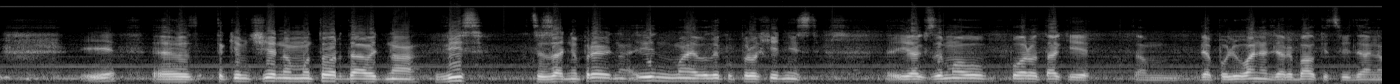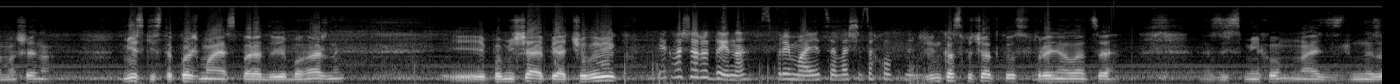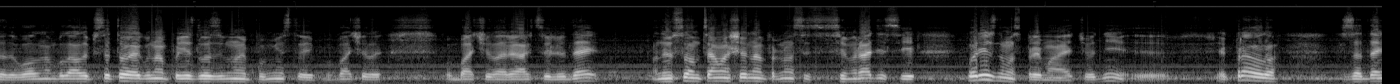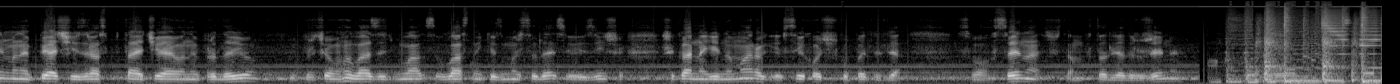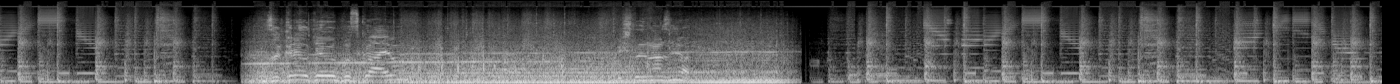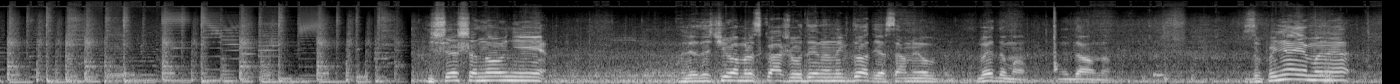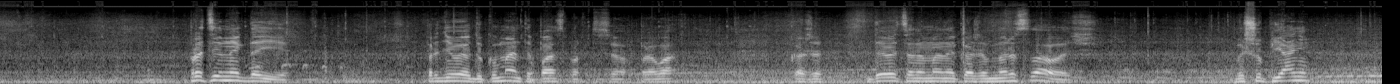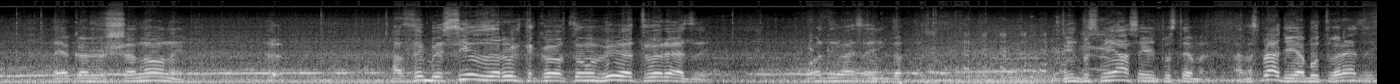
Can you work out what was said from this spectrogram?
І е, таким чином мотор давить на вісь, це задньопривідна, і він має велику прохідність як в зимову пору, так і там, для полювання, для рибалки це ідеальна машина. Міськість також має, спереду є багажник і поміщає 5 чоловік. Як ваша родина сприймає це ваше захоплення? Жінка спочатку сприйняла це зі сміхом, навіть незадоволена була, але після того, як вона поїздила зі мною по місту і побачили, побачила реакцію людей, одним словом, ця машина приносить всім радість і по-різному сприймають. Одні, е, як правило, за день мене 5-6 разів питають, чи я його не продаю. Причому лазять власники з мерседесів і з інших шикарних іномарок, і всі хочуть купити для свого сина, чи там хто для дружини. Закрилки випускаю. Пішли на зльот. І ще, шановні глядачі, вам розкажу один анекдот, я сам його видумав недавно. Зупиняє мене працівник ДАІ. Пред'явив документи, паспорт, все, права. Каже, дивиться на мене, каже, Мирославович, ви що п'яні? А я кажу, шановний, а ти би сів за руль такого автомобіля тверезий. От дивись анекдот. Він посміявся і відпустив мене. А насправді я був тверезий.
